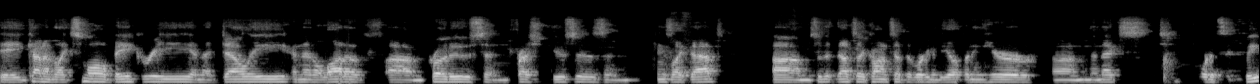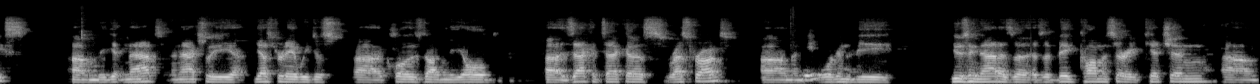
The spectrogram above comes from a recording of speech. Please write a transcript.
a kind of like small bakery and a deli, and then a lot of um, produce and fresh juices and things like that. Um, so that, that's a concept that we're going to be opening here in the next four to six weeks. Um, be getting that, and actually uh, yesterday we just uh, closed on the old uh, Zacatecas restaurant, um, and we're going to be using that as a as a big commissary kitchen um,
